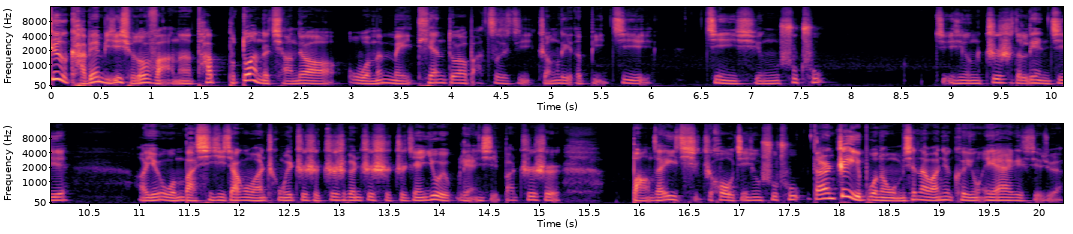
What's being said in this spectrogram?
这个卡片笔记写作法呢，它不断的强调，我们每天都要把自己整理的笔记进行输出，进行知识的链接啊，因为我们把信息加工完成为知识，知识跟知识之间又有联系，把知识。绑在一起之后进行输出，当然这一步呢，我们现在完全可以用 AI 给解决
